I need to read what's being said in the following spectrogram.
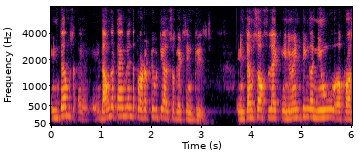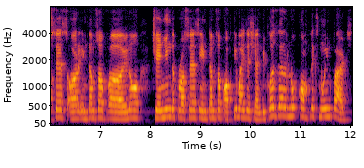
in terms uh, down the timeline the productivity also gets increased in terms of like inventing a new uh, process or in terms of uh, you know changing the process in terms of optimization because there are no complex moving parts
